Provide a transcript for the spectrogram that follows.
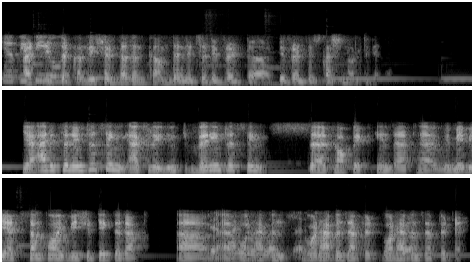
Yeah, And VP, if the conviction doesn't come, then it's a different uh, different discussion altogether. Yeah, and it's an interesting, actually, in, very interesting uh, topic in that uh, maybe at some point we should take that up. Uh, Yeah, uh, what happens? What happens after? What Yeah. happens after death?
